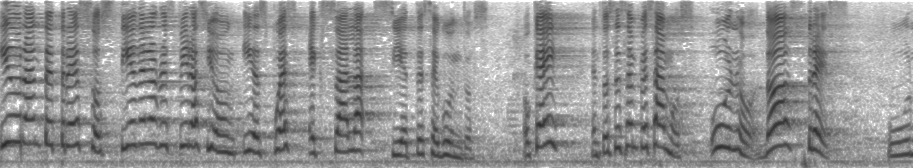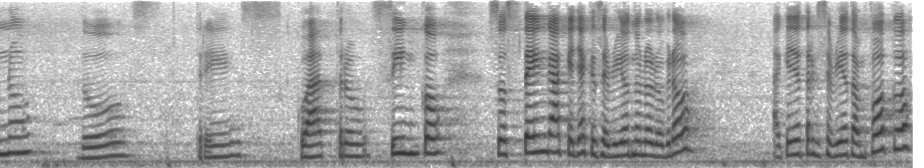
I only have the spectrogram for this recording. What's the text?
y durante tres sostiene la respiración y después exhala siete segundos. ¿Ok? Entonces empezamos. Uno, dos, tres. Uno, dos, tres, cuatro, cinco. Sostenga, aquella que se rió no lo logró. Aquella otra que se rió tampoco.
